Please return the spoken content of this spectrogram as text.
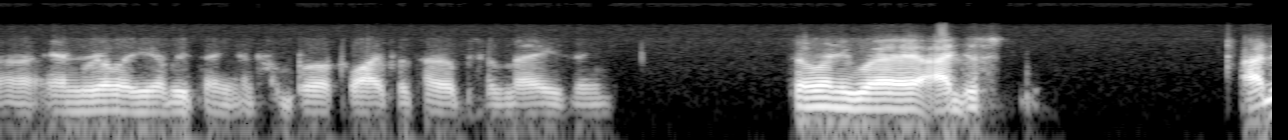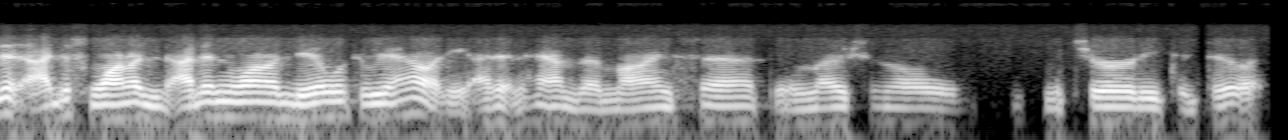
uh, and really everything in the book, Life with Hope, is amazing. So anyway, I just, I did, I just wanted, I didn't want to deal with reality. I didn't have the mindset, the emotional maturity to do it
